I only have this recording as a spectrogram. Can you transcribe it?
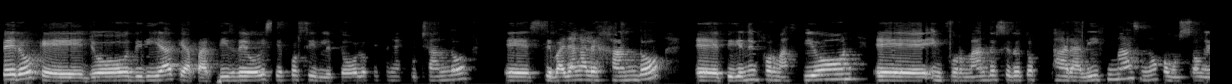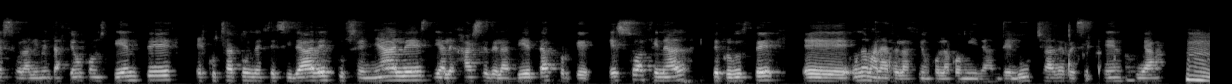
pero que yo diría que a partir de hoy, si es posible, todos los que estén escuchando eh, se vayan alejando, eh, pidiendo información, eh, informándose de otros paradigmas, ¿no? Como son eso, la alimentación consciente, escuchar tus necesidades, tus señales y alejarse de las dietas, porque eso al final te produce una mala relación con la comida, de lucha, de resistencia. Hmm.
